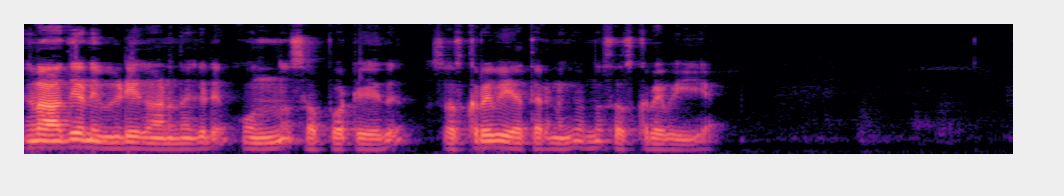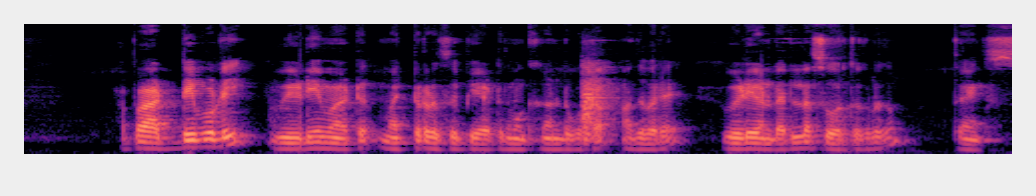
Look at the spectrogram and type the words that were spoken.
നിങ്ങൾ ആദ്യമാണ് ഈ വീഡിയോ കാണുന്നതെങ്കിൽ ഒന്ന് സപ്പോർട്ട് ചെയ്ത് സബ്സ്ക്രൈബ് ചെയ്യാത്തവരാണെങ്കിൽ ഒന്ന് സബ്സ്ക്രൈബ് ചെയ്യുക. അപ്പോൾ അടിപൊളി വീഡിയോ ആയിട്ട് മറ്റൊരു റെസിപ്പിയായിട്ട് നമുക്ക് കണ്ടുപിടാം അതുവരെ വീഡിയോ കണ്ട എല്ലാ സുഹൃത്തുക്കൾക്കും താങ്ക്സ്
